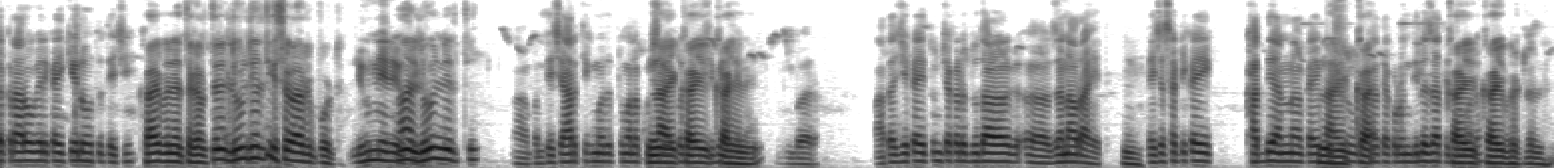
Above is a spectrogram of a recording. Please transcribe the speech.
तक्रार वगैरे काही केलं होतं त्याची? काय बी नाही तर त्याने लिहून दिली ती सगळा रिपोर्ट लिहून नेली हा होती? लिहून दिली ती हा, पण त्याची आर्थिक मदत तुम्हाला कुठल्या नाही काही पद्धतीची काही भेटली? नाही. बरं. आता जे काही तुमच्याकडे दुधाळ जनावर आहेत. त्याच्यासाठी काही खाद्यान्न काही नाही, पशु काय- खात्याकडून दिलं जाते काही? काही भेटलं नाही.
